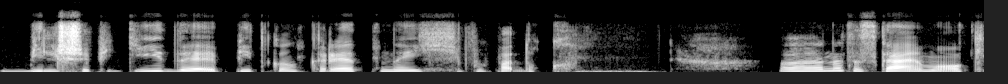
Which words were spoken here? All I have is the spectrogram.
більше підійде під конкретний випадок. Натискаємо ОК,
